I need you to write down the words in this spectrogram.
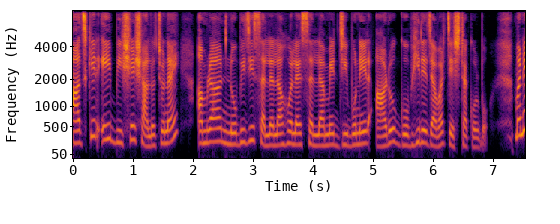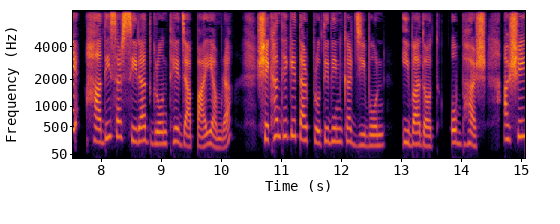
আজকের এই বিশেষ আলোচনায় আমরা নবীজি সাল্লাহ সাল্লামের জীবনের আরও গভীরে যাওয়ার চেষ্টা করব। মানে হাদিস আর সিরাত গ্রন্থে যা পাই আমরা, সেখান থেকে তার প্রতিদিনকার জীবন, ইবাদত, অভ্যাস আর সেই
